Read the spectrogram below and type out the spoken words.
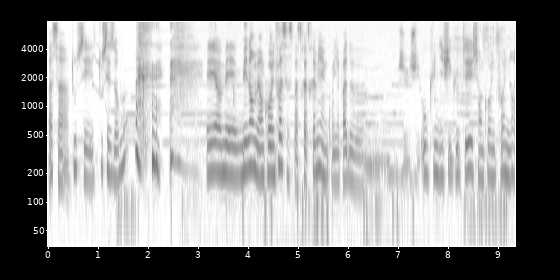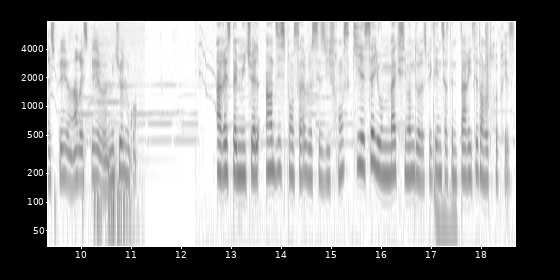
face à tous ces, tous ces hommes. Et, mais, mais, non, mais encore une fois, ça se passe très très bien. Il n'y a pas de, j'ai aucune difficulté. C'est encore une fois une respect, un respect mutuel. Un respect mutuel indispensable au CESVI France qui essaye au maximum de respecter une certaine parité dans l'entreprise.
